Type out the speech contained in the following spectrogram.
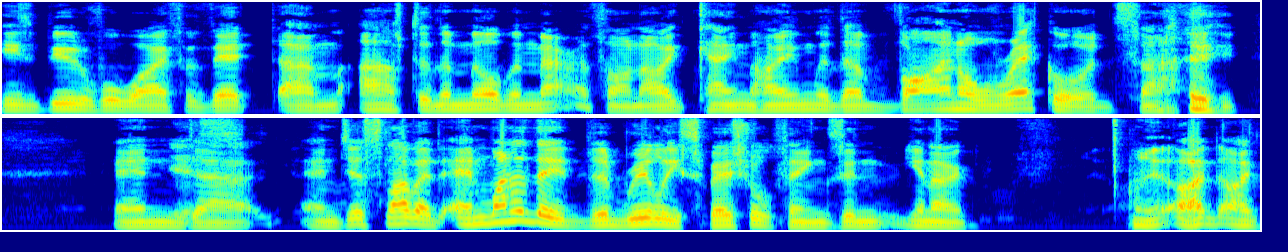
his beautiful wife Yvette um, after the Melbourne Marathon. I came home with a vinyl record, so and Yes. uh, and just love it. And one of the the really special things, and you know, I, I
